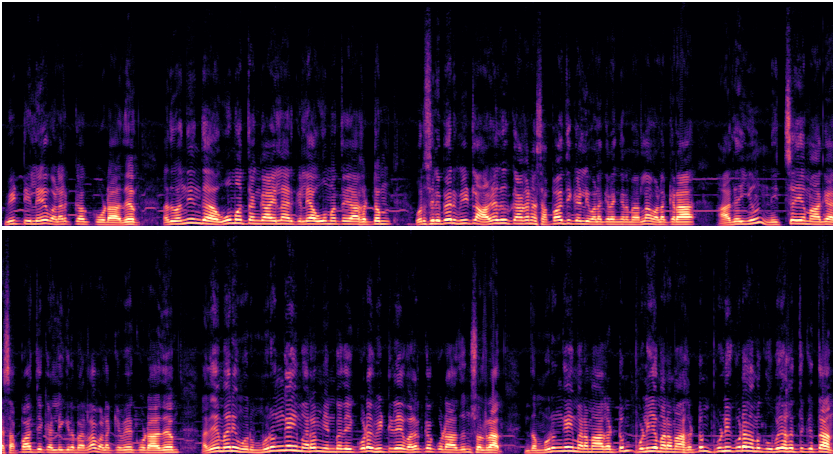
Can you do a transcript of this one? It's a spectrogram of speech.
வீட்டிலே வளர்க்கக்கூடாது அது வந்து இந்த ஊமத்தங்காயெல்லாம் இருக்கு இல்லையா? ஊமத்தை ஆகட்டும் ஒரு சில பேர் வீட்டில் அழகுக்காக நான் சப்பாத்தி கள்ளி வளர்க்குறேங்கிற மாதிரிலாம் வளர்க்குறா. அதையும் நிச்சயமாக சப்பாத்தி கள்ளிங்கிற மாதிரிலாம் வளர்க்கவே கூடாது. அதே மாதிரி ஒரு முருங்கை மரம் என்பதை கூட வீட்டிலே வளர்க்கக்கூடாதுன்னு சொல்கிறார் இந்த முருங்கை மரமாகட்டும் புளிய மரமாகட்டும் புளி கூட நமக்கு உபயோகத்துக்கு தான்.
